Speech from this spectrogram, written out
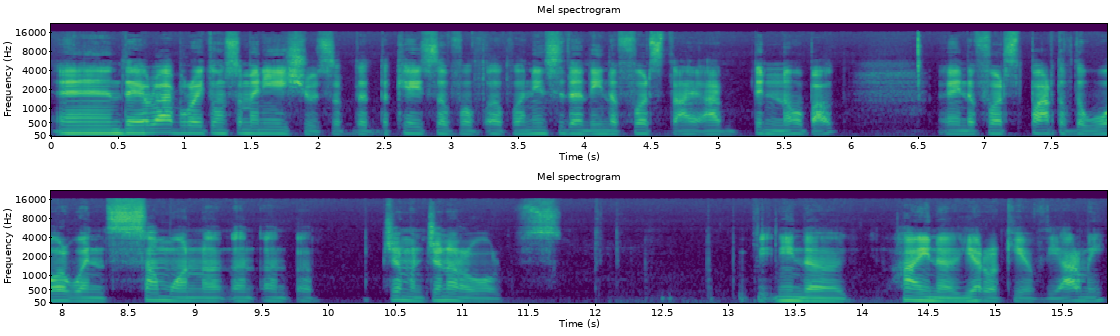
and they elaborate on so many issues. The, the case of, of, of an incident in the first, I, I didn't know about, in the first part of the war when someone, a, a, a German general in the high in the hierarchy of the army,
